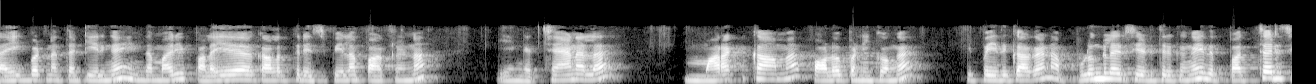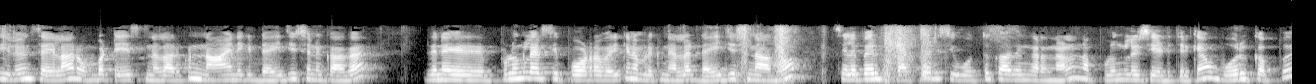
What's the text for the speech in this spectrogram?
லைக் பட்டனை தட்டிடுங்க இந்த மாதிரி பழைய காலத்து ரெசிபியெல்லாம் பார்க்கணுன்னா எங்கள் சேனலை மறக்காமல் ஃபாலோ பண்ணிக்கோங்க. இப்போ இதுக்காக நான் புழுங்கலரிசி எடுத்திருக்கேங்க. இது பச்சரிசியிலும் செய்யலாம். ரொம்ப டேஸ்ட் நல்லாயிருக்கும் நான் இன்றைக்கி டைஜஷனுக்காக இதனை புழுங்கலரிசி போடுற வரைக்கும் நம்மளுக்கு நல்லா டைஜஷன் ஆகும். சில பேருக்கு பச்சரிசி ஒத்துக்காதுங்கிறதுனால நான் புழுங்கலரிசி எடுத்திருக்கேன். ஒரு கப்பு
